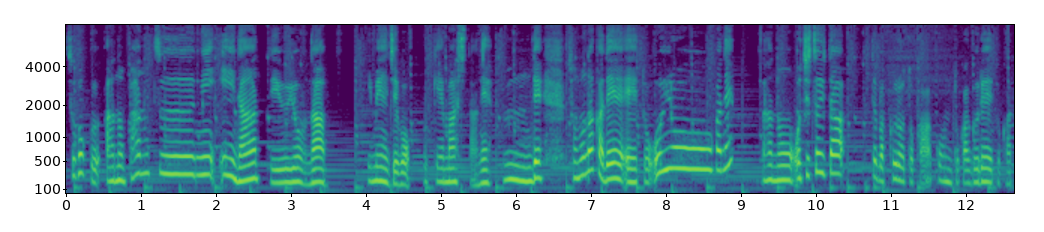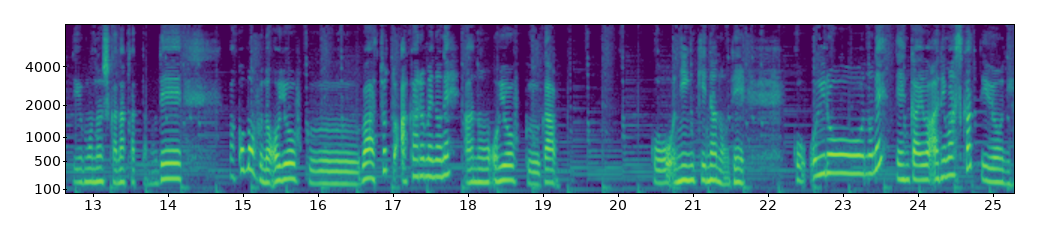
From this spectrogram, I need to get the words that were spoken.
すごくあのパンツにいいなっていうようなイメージを受けましたね。うん、でその中で、えーとお色がねあの落ち着いた例えば黒とか紺とかグレーとかっていうものしかなかったので、まあ、コモフのお洋服はちょっと明るめのねあのお洋服がこう人気なのでこうお色のね展開はありますかっていうように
